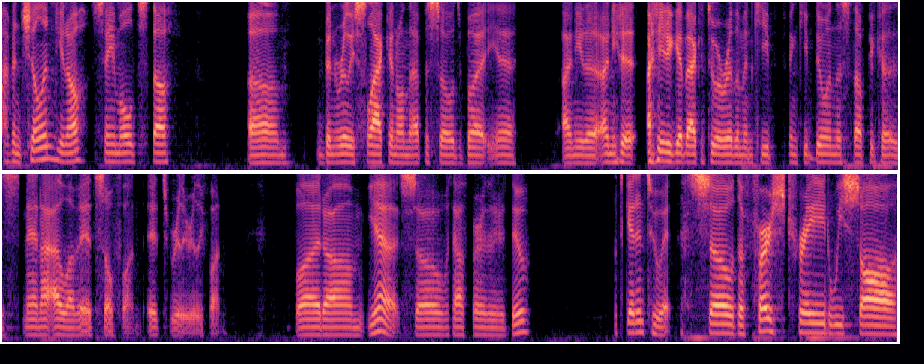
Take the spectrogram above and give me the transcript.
I've been chilling. You know, same old stuff. Um, been really slacking on the episodes, but yeah, I need to, I need to, I need to get back into a rhythm and keep and keep doing this stuff because man, I, I love it. It's so fun. It's really really fun. But um, yeah. So without further ado, let's get into it. So the first trade we saw,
